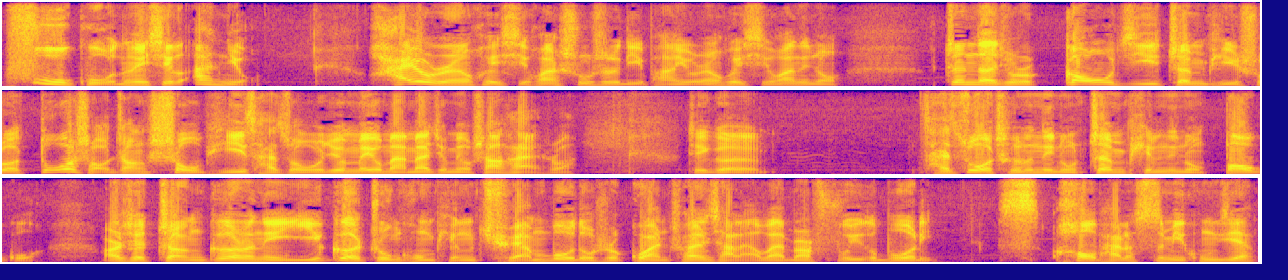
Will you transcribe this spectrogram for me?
复古的那些个按钮，还有人会喜欢舒适的底盘，有人会喜欢那种真的就是高级真皮，说多少张兽皮才做？我觉得没有买卖就没有伤害，是吧？这个才做成了那种真皮的那种包裹，而且整个的那一个中控屏全部都是贯穿下来，外边附一个玻璃。后排的私密空间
